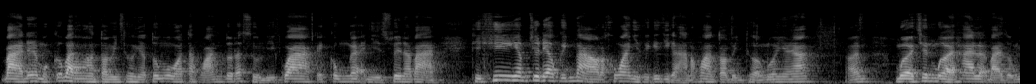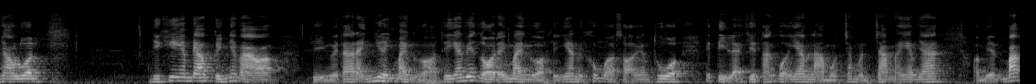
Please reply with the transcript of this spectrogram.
Bài đây là một cỡ bài hoàn toàn bình thường nhà tôi mua qua tạp hóa tôi đã xử lý qua cái công nghệ nhìn xuyên lá bài. Thì khi em chưa đeo kính vào là không ai nhìn thấy cái gì cả nó hoàn toàn bình thường luôn nha Đấy, 10 trên 10 hai loại bài giống nhau luôn thì khi em đeo kính này vào thì người ta đánh như đánh bài ngửa thì anh em biết rồi đánh bài ngửa thì anh em thì không bao sợ anh em thua cái tỷ lệ chiến thắng của anh em là 100% anh em nhá ở miền Bắc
